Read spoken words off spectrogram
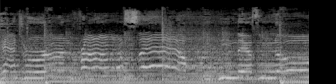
can't run from myself. There's nowhere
